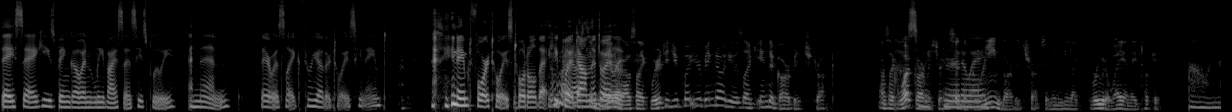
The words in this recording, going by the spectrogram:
They say he's Bingo, and Levi says he's Bluey, and then there was like three other toys he named. he named four toys total that he put down the him later, toilet. I was like, "Where did you put your bingo?" He was like, "In the garbage truck." I was like, "What So garbage truck?" He said the away. green garbage truck. So meaning he like threw it away and they took it, Oh no.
